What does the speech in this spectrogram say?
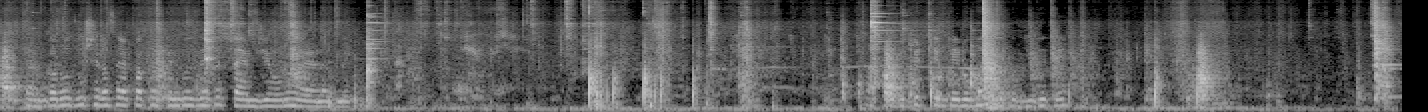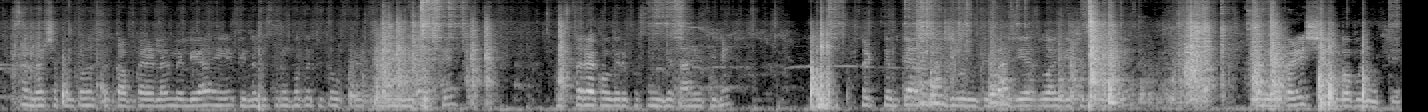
कारण का रोज उशिरा स्वयंपाक करते रोज एकच टाईम जेवण व्हायला लागले आता आधी पीठ तिंबते भाजी करून घेते. संघर्ष पंतवस्थ काम करायला लागलेली आहे. तिनं दुसरं बघत तिथं ऑपरेट करते रॅक वगैरे पुसून घेत आहे तिने. पेटतेल ते आणि भाजी बनवते. भाजी आज वांग्याची बनवते. संध्याकाळी शेवगा बनवते.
